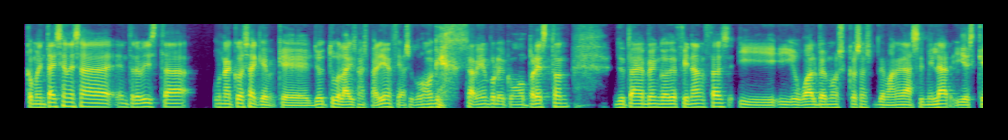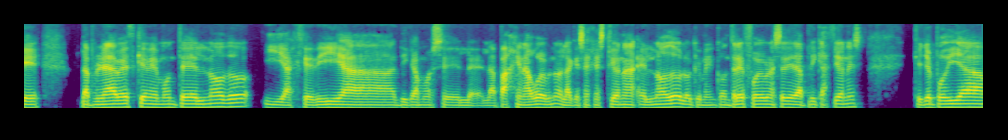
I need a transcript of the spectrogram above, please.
comentáis en esa entrevista una cosa que, yo tuve la misma experiencia, supongo que también porque como Preston, yo también vengo de finanzas y, igual vemos cosas de manera similar y es que la primera vez que me monté el nodo y accedí a, digamos, la página web ¿no? en la que se gestiona el nodo, lo que me encontré fue una serie de aplicaciones que yo podía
